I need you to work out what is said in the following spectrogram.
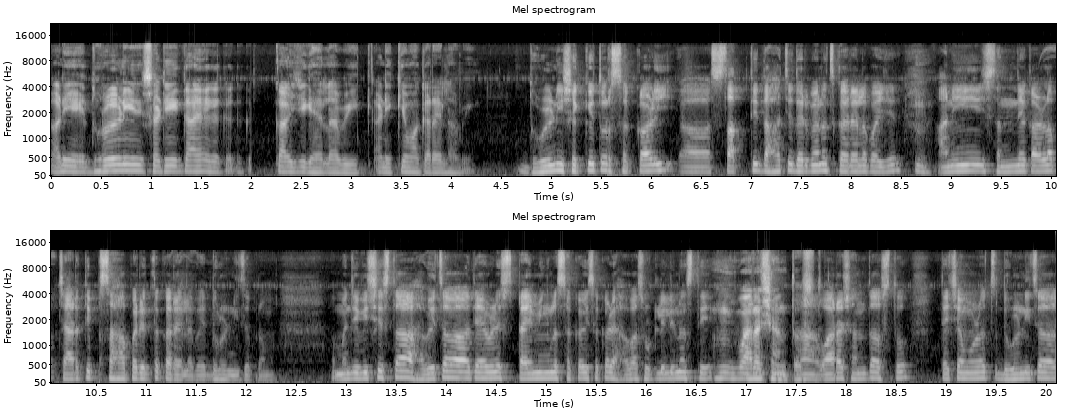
आणि धुरळणीसाठी काय काळजी घ्यायला हवी आणि केव्हा करायला हवी? धुळणी शक्यतोवर सकाळी सात ते दहाच्या दरम्यानच करायला पाहिजे आणि संध्याकाळला चार ते सहापर्यंत करायला पाहिजे धुळणीचं प्रमाण. म्हणजे विशेषतः हवेचा त्यावेळेस टायमिंगला सकाळी सकाळी हवा सुटलेली नसते. वारा शांत हां वारा शांत असतो. त्याच्यामुळंच धुळणीचा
